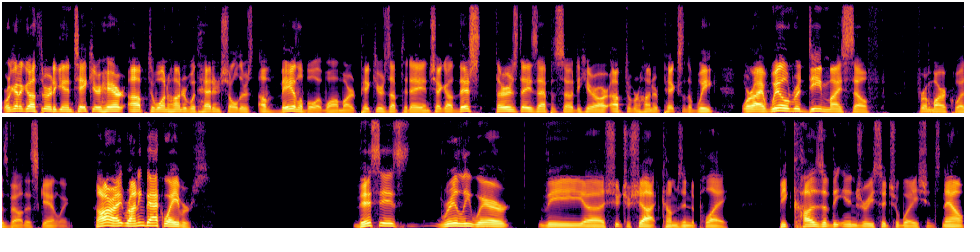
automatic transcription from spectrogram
we're gonna go through it again. Take your hair up to 100 with Head and Shoulders available at Walmart. Pick yours up today and check out this Thursday's episode to hear our up to 100 picks of the week, where I will redeem myself from Marquez Valdes Scantling. All right. Running back waivers. This is really where the uh, shoot your shot comes into play because of the injury situations. Now,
